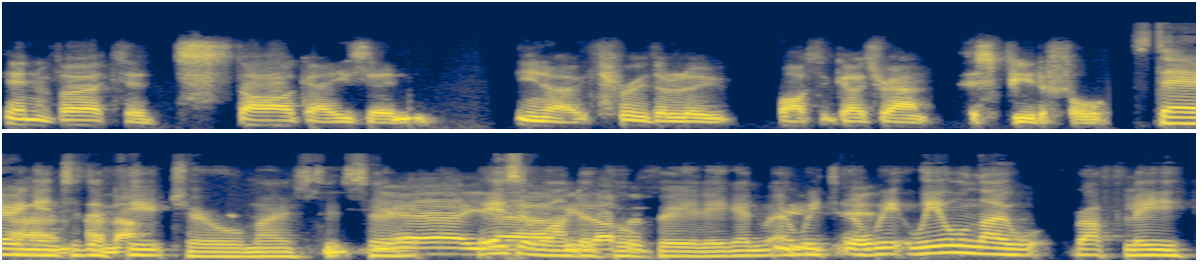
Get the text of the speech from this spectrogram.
inverted, stargazing you know, through the loop whilst it goes around. It's beautiful. Staring into um, the future that, almost. It's a, yeah, yeah, it is a wonderful feeling. And, and we, it, we, we all know roughly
